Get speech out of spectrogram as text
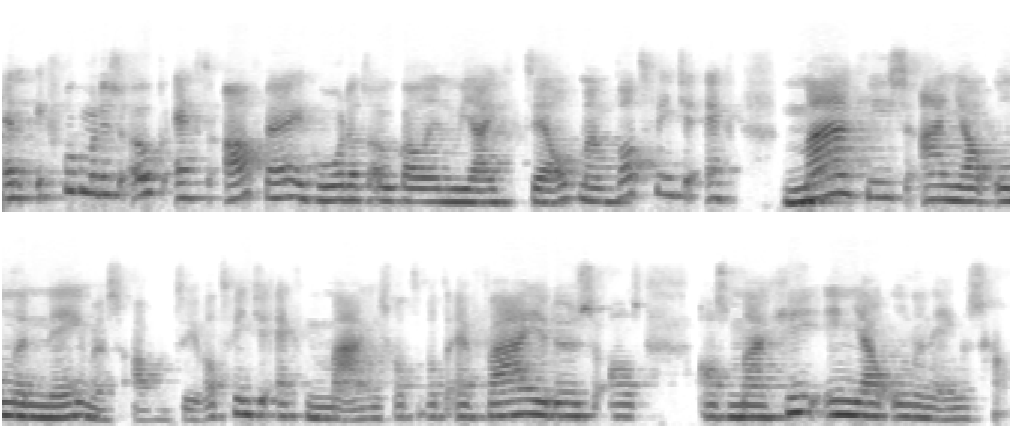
En ik vroeg me dus ook echt af, hè, ik hoor dat ook al in hoe jij vertelt, maar wat vind je echt magisch aan jouw ondernemersavontuur? Wat vind je echt magisch? Wat, wat ervaar je dus als, als magie in jouw ondernemerschap?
